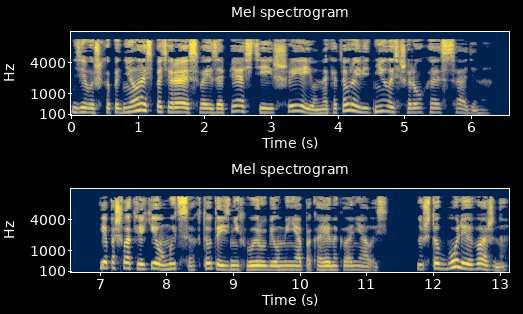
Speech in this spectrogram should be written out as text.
Девушка поднялась, потирая свои запястья и шею, на которой виднелась широкая ссадина. Я пошла к реке умыться, а кто-то из них вырубил меня, пока я наклонялась. Но что более важно,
